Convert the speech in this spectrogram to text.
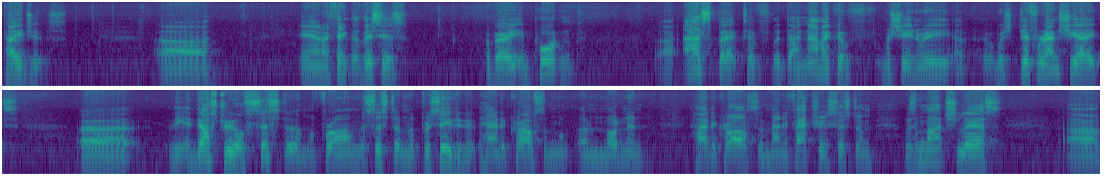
pages. Uh, and I think that this is a very important uh, aspect of the dynamic of machinery uh, which differentiates uh, the industrial system from the system that preceded it. Handicrafts and, and modern handicrafts and manufacturing system was much less, uh,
